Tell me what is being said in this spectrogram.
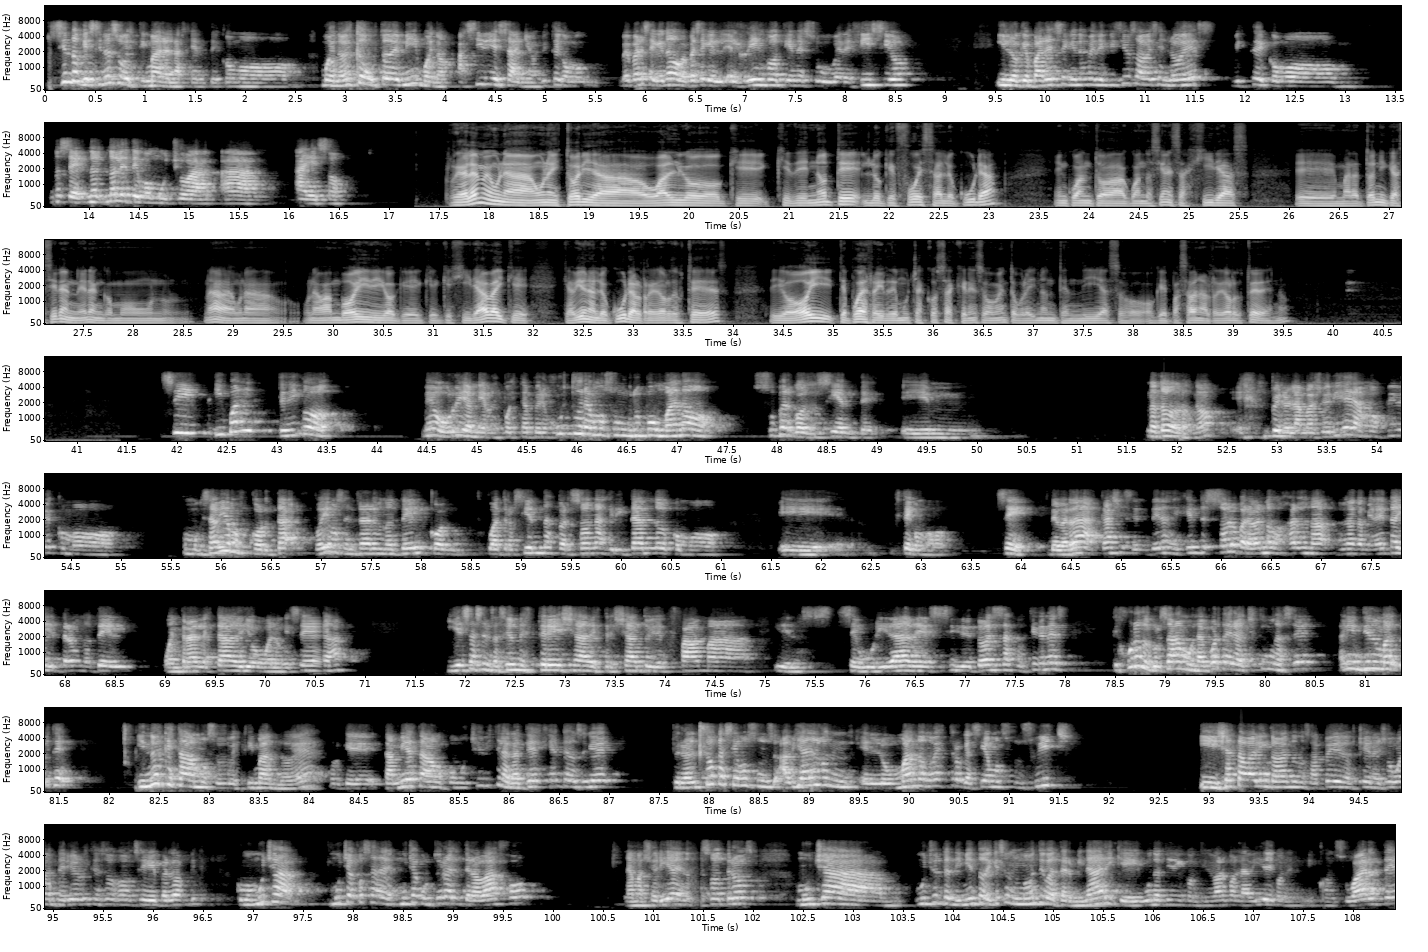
siento que si no subestimar a la gente, como, bueno, esto gustó de mí, bueno, así 10 años, ¿viste? Como, me parece que no, me parece que el, riesgo tiene su beneficio y lo que parece que no es beneficioso a veces lo es, ¿viste? Como, no sé, no, le temo mucho a, a eso. Regálame una, una, historia o algo que, que, denote lo que fue esa locura en cuanto a cuando hacían esas giras eh, maratónicas, eran, eran como un, nada, una, una bamboy digo, que, que, giraba y que, había una locura alrededor de ustedes. Digo, hoy te puedes reír de muchas cosas que en ese momento por ahí no entendías o, o que pasaban alrededor de ustedes, ¿no? Sí, igual te digo, me aburría mi respuesta, pero justo éramos un grupo humano súper consciente. Em, no todos, ¿no? Pero la mayoría éramos pibes como, como que sabíamos cortar, podíamos entrar a un hotel con 400 personas gritando como, eh, viste, como, sí, de verdad, calles enteras de gente solo para vernos bajar de una, de una camioneta y entrar a un hotel, o entrar al estadio, o a lo que sea. Y esa sensación de estrella, de estrellato y de fama y de las seguridades y de todas esas cuestiones, te juro que cruzábamos la puerta y era, yo tengo una sed, alguien tiene un mal, ¿viste? Y no es que estábamos subestimando, ¿eh? Porque también estábamos como, che, ¿viste la cantidad de gente? No sé qué. pero al toque hacíamos un, había algo en, lo humano nuestro que hacíamos un switch y ya estaba alguien cagándonos a pedos, che, en el show anterior, viste, eso, sí, perdón, como mucha, mucha cosa, de, mucha cultura del trabajo, la mayoría de nosotros, mucha, mucho entendimiento de que eso en un momento iba a terminar y que uno tiene que continuar con la vida y con, con su arte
